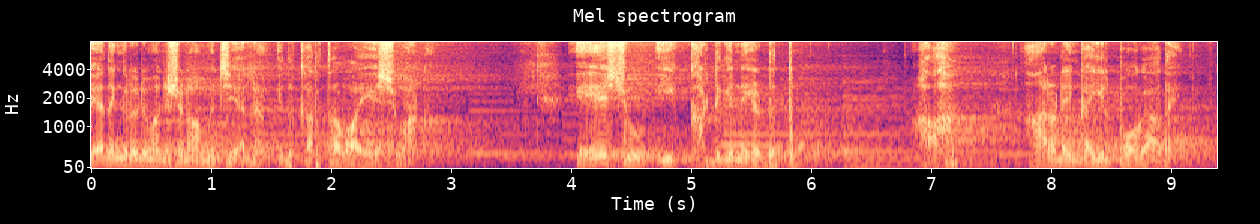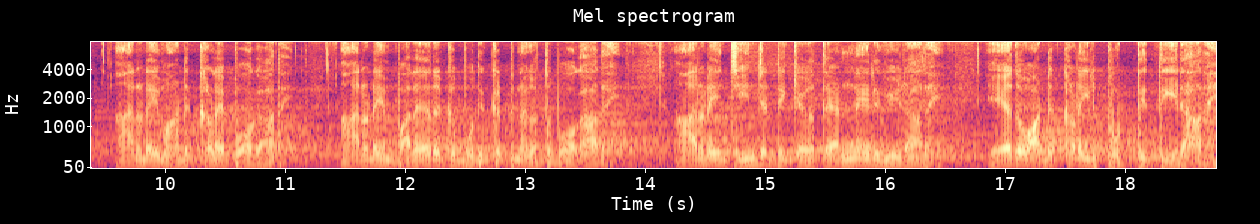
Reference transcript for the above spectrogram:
ഏതെങ്കിലും ഒരു മനുഷ്യനോ അമ്മച്ചിയല്ല ഇത് കർത്താവായ യേശുവാണ്. യേശു ഈ കടുകിനെ എടുത്തു. ഹാ ആരുടെയും കയ്യിൽ പോകാതെ ആരുടെയും അടുക്കളയിൽ പോകാതെ ആരുടെയും പലചരക്ക് പുതുക്കെട്ടിനകത്ത് പോകാതെ ആരുടെയും ചീഞ്ചട്ടിക്കകത്ത് എണ്ണയിൽ വീഴാതെ ഏതോ അടുക്കളയിൽ പൊട്ടിത്തീരാതെ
